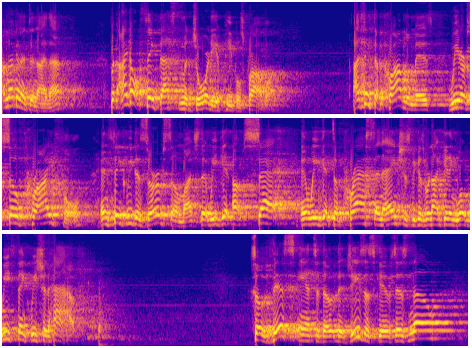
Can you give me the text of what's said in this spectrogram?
I'm not going to deny that. But I don't think that's the majority of people's problem. I think the problem is we are so prideful and think we deserve so much that we get upset and we get depressed and anxious because we're not getting what we think we should have. So, this antidote that Jesus gives is no,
